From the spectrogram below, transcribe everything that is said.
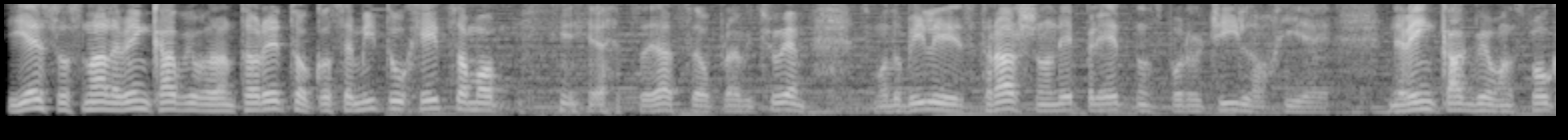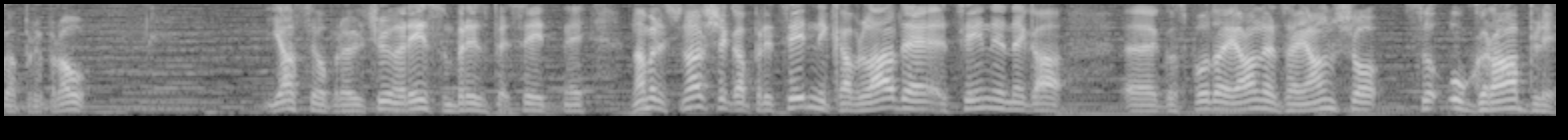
jaz osna ne vem, kako bi vam to rekel, ko se mi tu hecamo. Jaz, jaz se opravičujem, smo dobili strašno neprijetno sporočilo. Je, ne vem, kako bi vam sploh ga prebral. Jaz se opravičujem, res sem brez besed. Ne. Namreč našega predsednika vlade, cenjenega eh, gospoda Janeza Janša, so ugrabili.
